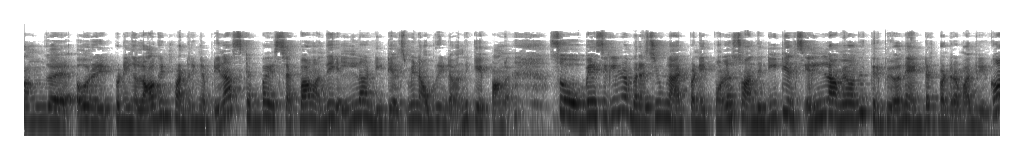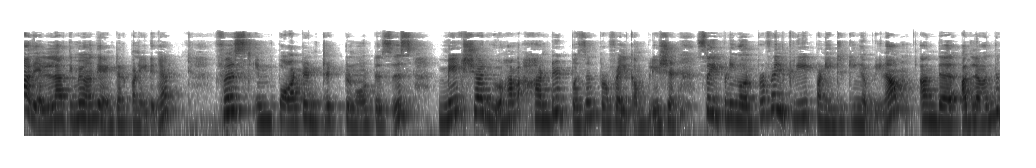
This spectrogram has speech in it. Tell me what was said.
அங்கே ஒரு இப்போ நீங்கள் லாகின் பண்ணுறீங்க அப்படின்னா ஸ்டெப் பை ஸ்டெப்பாக வந்து எல்லா டீட்டெயில்ஸுமே நௌக்கரியில் வந்து கேட்பாங்க. ஸோ பேசிக்கலி நம்ம ரெஸ்யூமில் ஆட் பண்ணியிருப்போம்ல ஸோ அந்த டீட்டெயில்ஸ் எல்லாமே வந்து திருப்பி வந்து என்டர் பண்ணுற மாதிரி இருக்கும். அது எல்லாத்தையுமே வந்து என்டர் பண்ணிவிடுங்க first important trick to notice is make sure you have hundred percent profile completion so இப்போ நீங்கள் ஒரு ப்ரொஃபைல் கிரியேட் பண்ணிட்டு இருக்கீங்க அப்படின்னா அந்த அதில் வந்து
